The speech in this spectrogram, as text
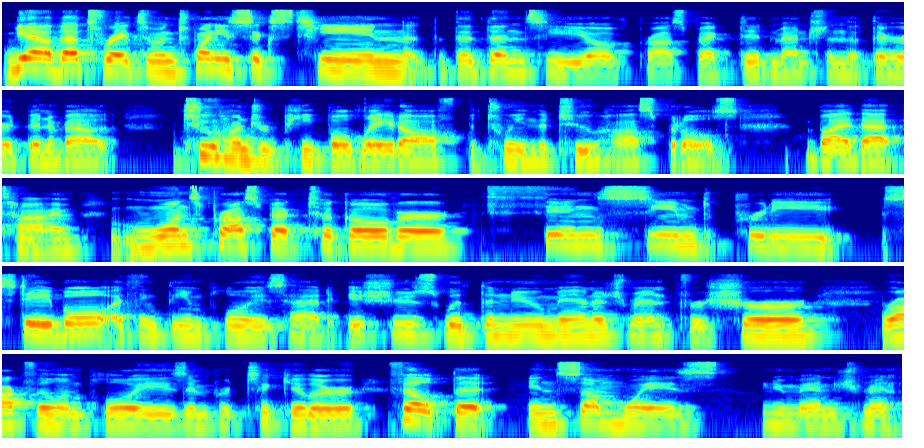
Yeah, that's right. So in 2016, the then CEO of Prospect did mention that there had been about 200 people laid off between the two hospitals by that time. Once Prospect took over, things seemed pretty stable. I think the employees had issues with the new management for sure. Rockville employees, in particular, felt that in some ways, new management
